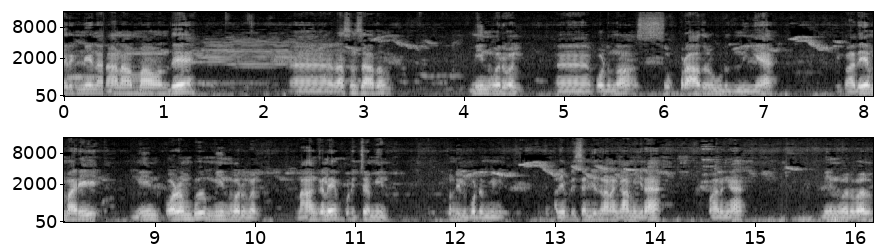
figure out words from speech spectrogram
ஏற்கனவே நான் அம்மா வந்து ரசம் சாதம் மீன் வறுவல் போட்டிருந்தோம். சூப்பராக ஆதரவு கொடுத்துருந்தீங்க. இப்போ அதே மாதிரி மீன் குழம்பு மீன் வறுவல். நாங்களே பிடிச்ச மீன். தூண்டில் போட்ட மீன். அதை எப்படி செஞ்சதுலாம் நான் காமிக்கிறேன். பாருங்கள் மீன் வறுவல்.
